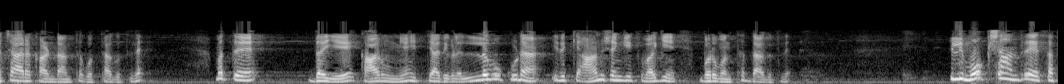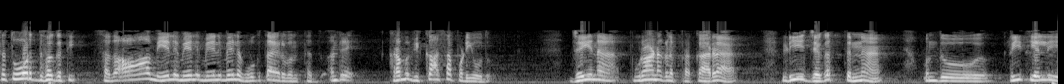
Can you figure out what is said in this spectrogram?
ಆಚಾರಕಾಂಡ ಅಂತ ಗೊತ್ತಾಗುತ್ತದೆ. ಮತ್ತೆ ದಯೆ, ಕಾರುಣ್ಯ ಇತ್ಯಾದಿಗಳೆಲ್ಲವೂ ಕೂಡ ಇದಕ್ಕೆ ಆನುಷಂಗಿಕವಾಗಿ ಬರುವಂಥದ್ದಾಗುತ್ತದೆ. ಇಲ್ಲಿ ಮೋಕ್ಷ ಅಂದರೆ ಸತತೋರ್ಧ್ವಗತಿ, ಸದಾ ಮೇಲೆ ಮೇಲೆ ಮೇಲೆ ಮೇಲೆ ಹೋಗ್ತಾ ಇರುವಂಥದ್ದು. ಅಂದರೆ ಕ್ರಮ ವಿಕಾಸ ಪಡೆಯುವುದು. ಜೈನ ಪುರಾಣಗಳ ಪ್ರಕಾರ ಇಡೀ ಜಗತ್ತನ್ನ ಒಂದು ರೀತಿಯಲ್ಲಿ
